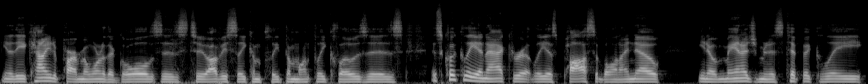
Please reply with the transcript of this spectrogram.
you know, the accounting department, one of their goals is to obviously complete the monthly closes as quickly and accurately as possible. And I know, you know, management is typically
